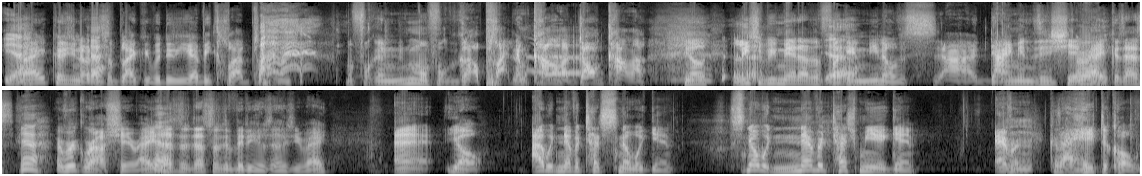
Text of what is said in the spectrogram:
Yeah. Right? Because you know that's what black people do. You gotta be platinum. Motherfucking, motherfucker got a platinum collar, dog collar. You know, at least you be made out of Yeah. fucking, you know, uh, diamonds and shit, right? Right. Because that's Yeah. a Rick Ross shit, right? Yeah. That's what, that's what the video tells you, right? And yo, I would never touch snow again. Snow would never touch me again, ever, Mm. because I hate the cold.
